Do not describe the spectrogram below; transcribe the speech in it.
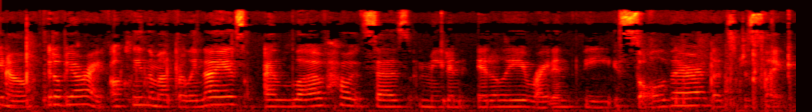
you know, it'll be all right. I'll clean them up really nice. I love how it says made in Italy right in the sole there. That's just like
